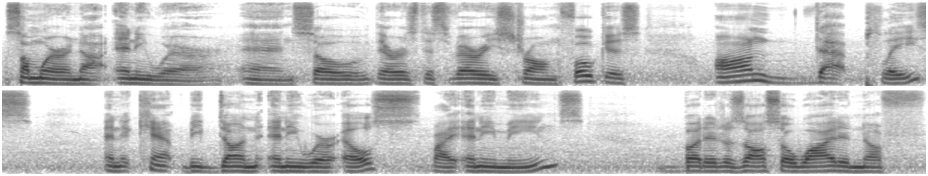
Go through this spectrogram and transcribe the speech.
somewhere and not anywhere. And so there is this very strong focus on that place, and it can't be done anywhere else by any means, but it is also wide enough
